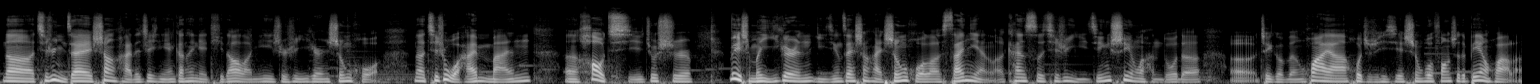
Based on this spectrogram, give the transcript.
那其实你在上海的这几年，刚才你也提到了，你一直是一个人生活。那其实我还蛮呃好奇，就是为什么一个人已经在上海生活了三年了，看似其实已经适应了很多的呃这个文化呀，或者是一些生活方式的变化了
